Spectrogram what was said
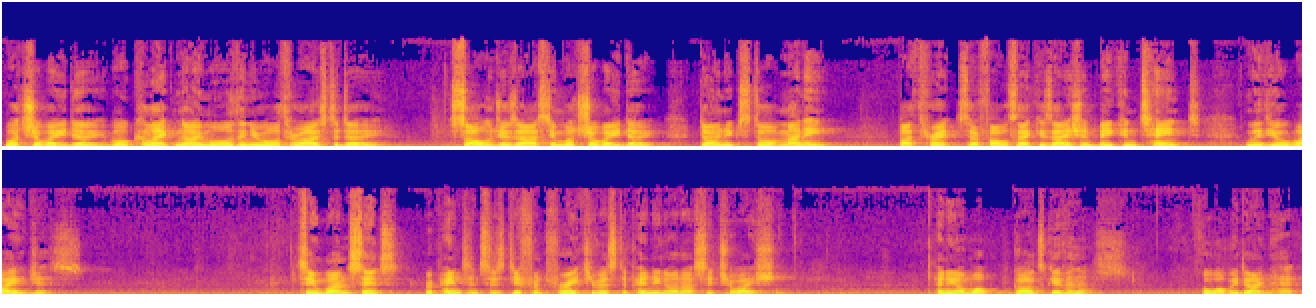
what shall we do? Well, collect no more than you're authorised to do. Soldiers asked him, What shall we do? Don't extort money by threats or false accusation. Be content with your wages. So, in one sense, repentance is different for each of us depending on our situation, depending on what God's given us or what we don't have,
